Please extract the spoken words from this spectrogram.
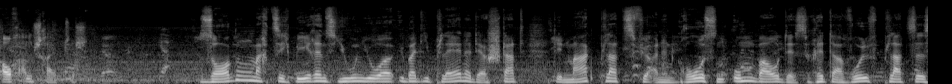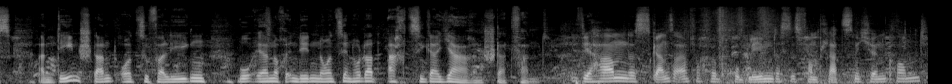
auch am Schreibtisch. Sorgen macht sich Behrens Junior über die Pläne der Stadt, den Marktplatz für einen großen Umbau des Ritter-Wulff-Platzes an den Standort zu verlegen, wo er noch in den 1980er Jahren stattfand. Wir haben das ganz einfache Problem, dass es vom Platz nicht hinkommt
